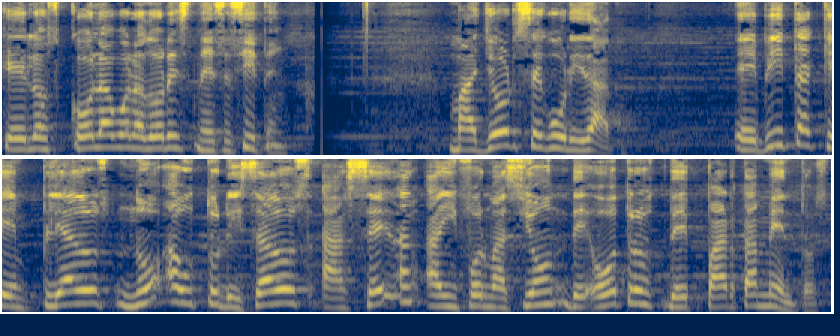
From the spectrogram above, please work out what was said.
que los colaboradores necesiten. Mayor seguridad. Evita que empleados no autorizados accedan a información de otros departamentos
